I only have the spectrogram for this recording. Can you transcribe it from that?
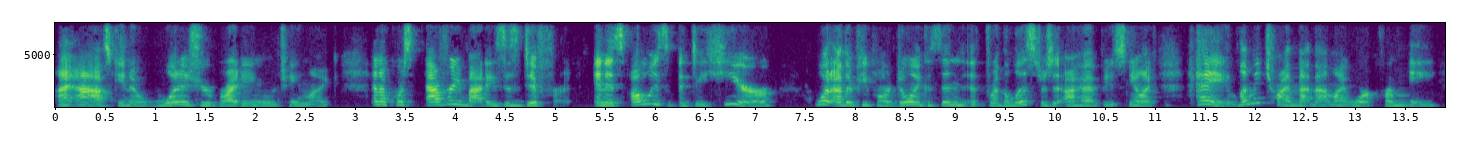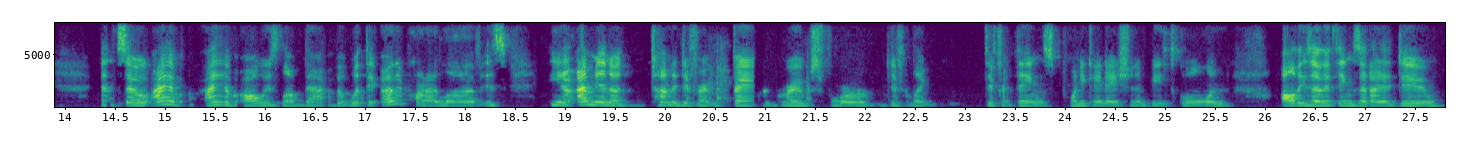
I ask, you know, what is your writing routine like? And of course, everybody's is different. And it's always good to hear what other people are doing because then uh, for the listeners, I hope it's, you know, like, hey, let me try that. That might work for me. And so I have I have always loved that. But what the other part I love is, you know, I'm in a ton of different favorite groups for different like different things, 20K Nation and B School and all these other things that I do.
